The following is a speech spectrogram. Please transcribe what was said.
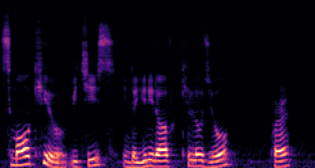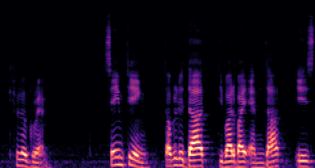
small q, which is in the unit of kilojoule per kilogram. Same thing, w dot divided by m dot is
